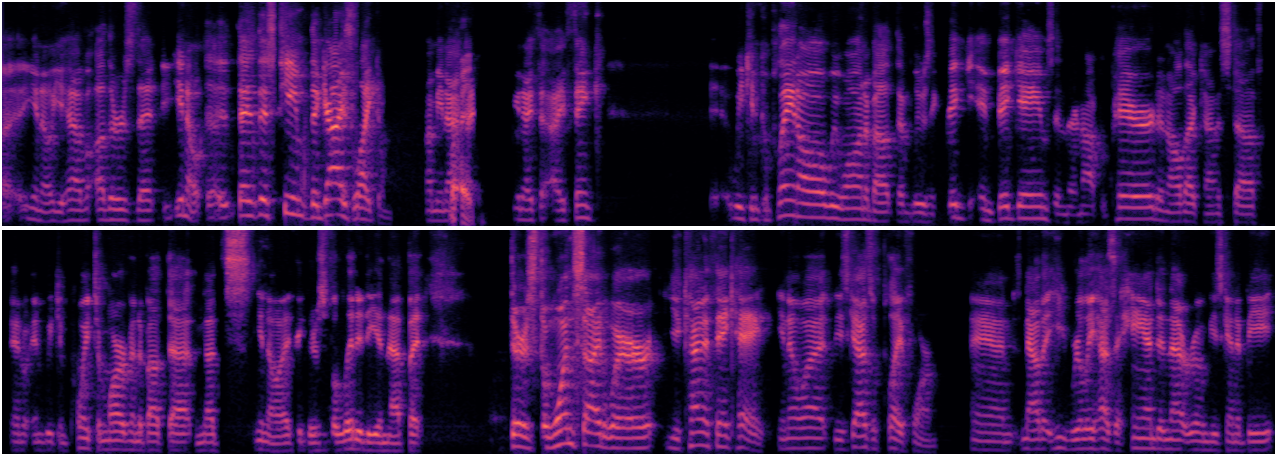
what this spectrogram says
uh, you know, you have others that, you know, uh, this team, the guys like him. I mean, right. I, I, mean, I, th- I think we can complain all we want about them losing big in big games and they're not prepared and all that kind of stuff. And, and we can point to Marvin about that. And that's, you know, I think there's validity in that. But there's the one side where you kind of think, hey, you know what? These guys will play for him. And now that he really has a hand in that room, he's going to be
